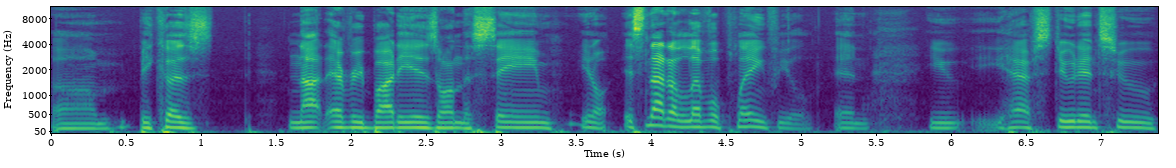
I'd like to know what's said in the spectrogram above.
um, because not everybody is on the same you know it's not a level playing field and you you have students who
